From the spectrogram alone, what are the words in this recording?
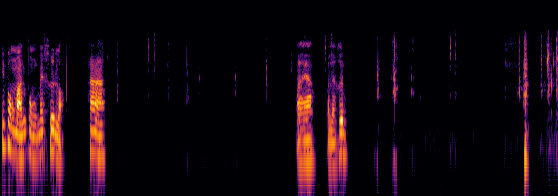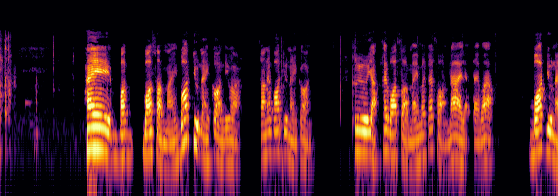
พี่ฟงมาพี่ฟงไม่ขึ้นหรอกห้า อะไรอะเกิดอะไรขึ้น ให้บอสบอสสอนไหมบอสอยู่ไหนก่อนดีกว่า ตอนนี้บอสอยู่ไหนก่อน คืออยากให้บอสสอนไหมมันก็สอนได้แหละ แต่ว่าบอสอยู่ไหน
